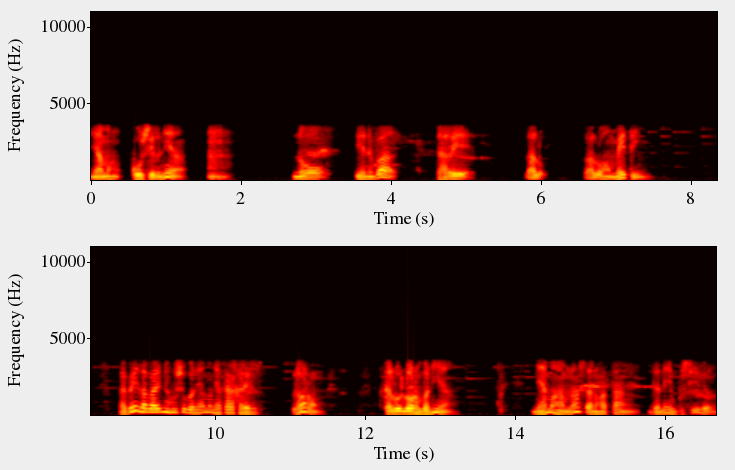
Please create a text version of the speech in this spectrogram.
nyama kosil nia no yene ba tare lalu lalu ham meeting. Nabe labari ni husu bania man yakar kare lorong. Kalau lorong bania nyama ham nas anu hatang jane impossible.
